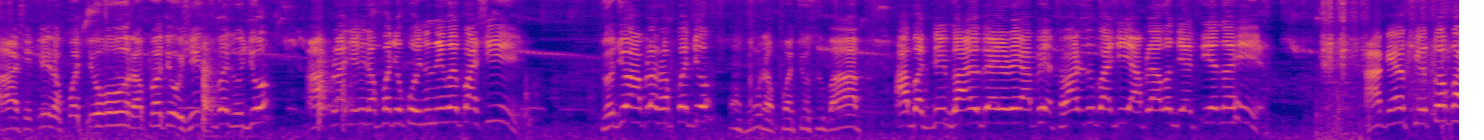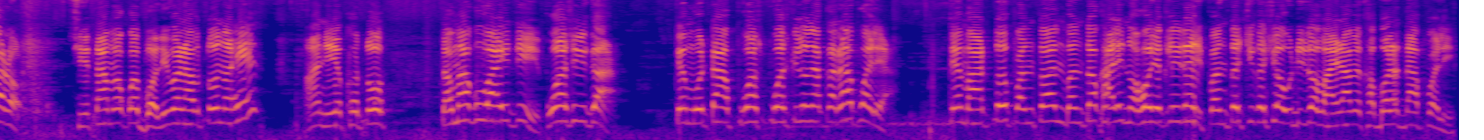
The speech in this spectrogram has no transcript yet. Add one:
હા કેટલી રપચ્યો રપચ્યો જ ભાઈ, જોજો. આપણા જેવી રપચ્યો કોઈને નહીં હોય પાછી. જોજો આપણે રપચ્યો હું રપચ્યો છું બાપ. આ બધી ગાયો બેડે આપણે અથવાડશું પાછી આપણે આગળ દેતી નહીં. આ કે ખેતો કરો? શેતામાં કોઈ ભલીવડ આવતો નહીં? અને એક હતો તમાકુ આવી હતી, પોસ વીઘા. તે મોટા પોસ પોસ કિલોના કરા પડ્યા. તે મારતો પંતો બનતો ખાલી નહો એકલી રહી. પંતો ચી કશું ઉડી તો વાયરામે ખબર જ ના પડી.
